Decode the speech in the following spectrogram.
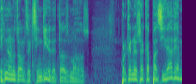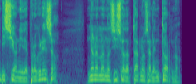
y no nos vamos a extinguir de todos modos, porque nuestra capacidad de ambición y de progreso no nada más nos hizo adaptarnos al entorno,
